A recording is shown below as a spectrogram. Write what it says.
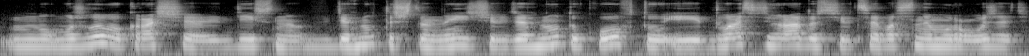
ну, можливо краще дійсно вдягнути штани чи вдягнути кофту, і 20 градусів це вас не морозять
